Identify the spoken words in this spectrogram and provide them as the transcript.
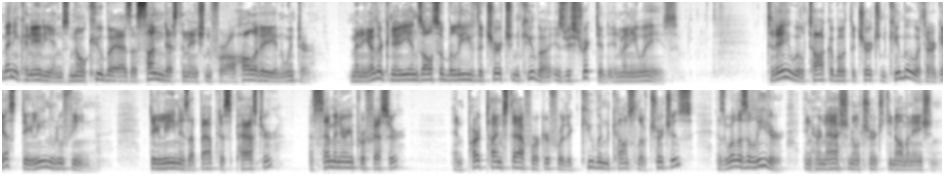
Many Canadians know Cuba as a sun destination for a holiday in winter. Many other Canadians also believe the church in Cuba is restricted in many ways. Today we'll talk about the church in Cuba with our guest, Daylins Rufin. Daylins is a Baptist pastor, a seminary professor, and part time staff worker for the Cuban Council of Churches, as well as a leader in her national church denomination.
